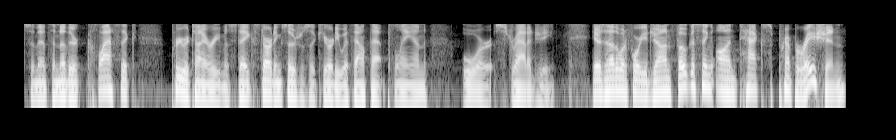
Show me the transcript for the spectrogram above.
So that's another classic pre-retiree mistake: starting Social Security without that plan or strategy. Here's another one for you, John. Focusing on tax preparation,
